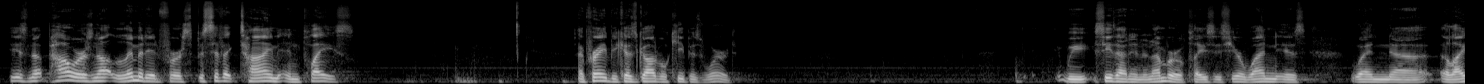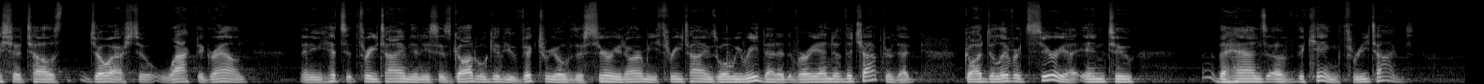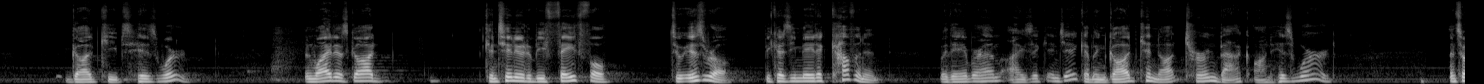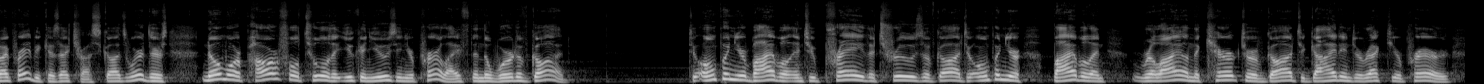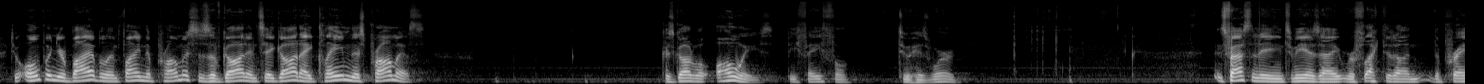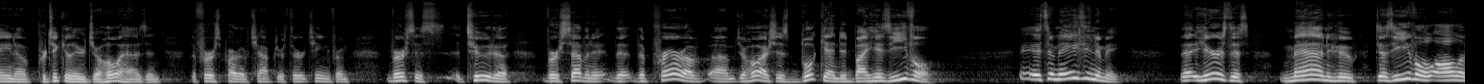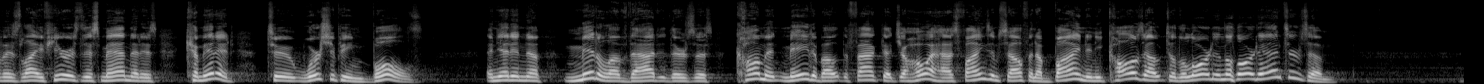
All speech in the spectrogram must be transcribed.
His power is not limited for a specific time and place. I pray because God will keep his word. We see that in a number of places here. One is when uh, Elisha tells Joash to whack the ground and he hits it three times and he says, God will give you victory over the Syrian army three times. Well, we read that at the very end of the chapter that God delivered Syria into the hands of the king three times. God keeps his word. And why does God continue to be faithful to Israel? Because he made a covenant with Abraham, Isaac, and Jacob, and God cannot turn back on his word. And so I pray because I trust God's word. There's no more powerful tool that you can use in your prayer life than the word of God to open your Bible and to pray the truths of God, to open your Bible and rely on the character of God to guide and direct your prayer, to open your Bible and find the promises of God and say, God, I claim this promise. Because God will always be faithful to his word. It's fascinating to me as I reflected on the praying of particularly Jehoahaz in the first part of chapter 13 from verses 2 to verse 7, the, the prayer of um, Jehoash is bookended by his evil. It's amazing to me that here is this man who does evil all of his life. Here is this man that is committed to worshiping bulls. And yet, in the middle of that, there's this comment made about the fact that Jehoahaz finds himself in a bind and he calls out to the Lord, and the Lord answers him.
